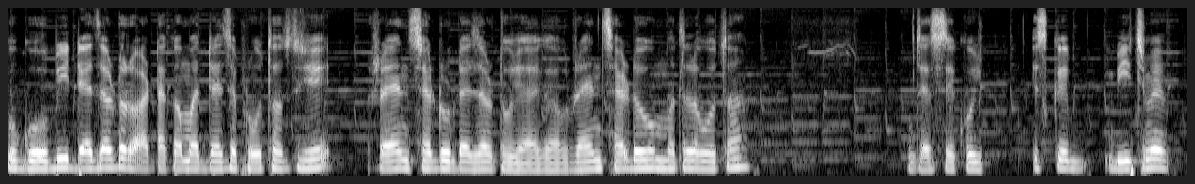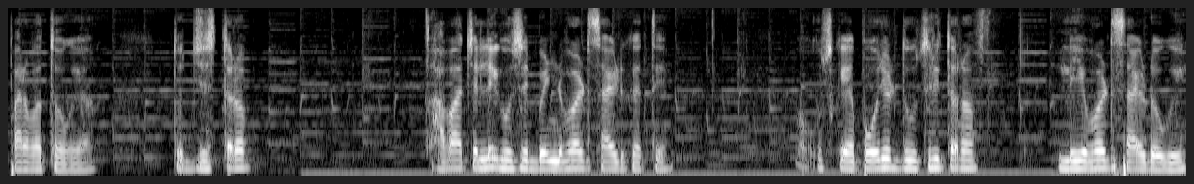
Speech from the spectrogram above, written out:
इसको गोभी डेजर्ट और आटा आटाकामा डेजर्ट होता तो ये रेन शेडो डेजर्ट हो जाएगा। रैन शेडो मतलब होता जैसे कोई इसके बीच में पर्वत हो गया। तो जिस तरफ़ हवा चलेगी उसे बिंडवर्ड साइड कहते उसके अपोजिट दूसरी तरफ़ लेवर्ड साइड होगी।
